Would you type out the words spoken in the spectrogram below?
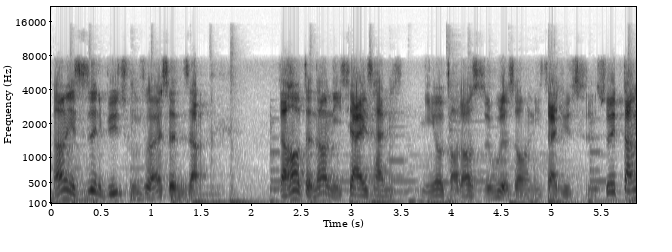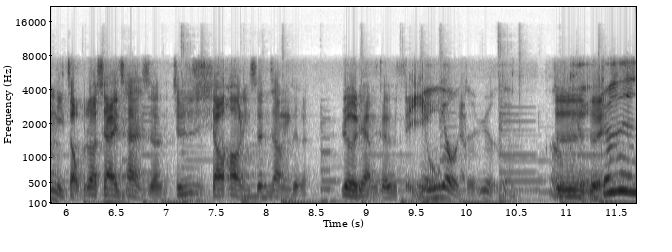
然后你吃你必须储存在身上，然后等到你下一餐你又找到食物的时候，你再去吃，所以当你找不到下一餐的时候，你就是消耗你身上的热量跟肥油，没有的热量，对对对，就是。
